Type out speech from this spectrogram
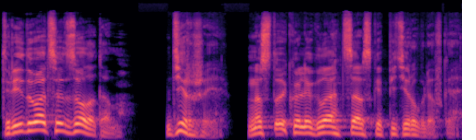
«Три двадцать золотом. Держи». На стойку легла царская пятирублевка.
